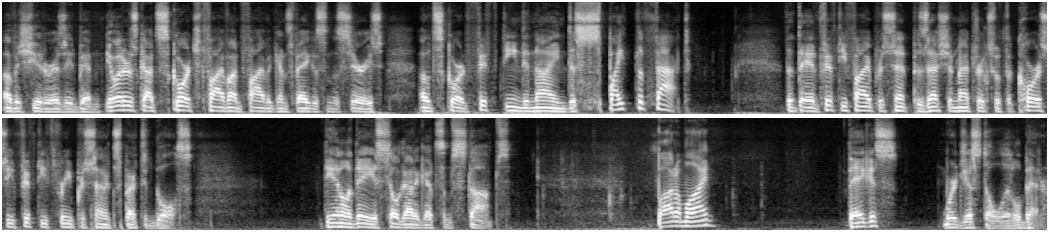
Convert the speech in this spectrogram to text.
of a shooter as he'd been. The Oilers got scorched five on five against Vegas in the series, outscored 15 to nine, despite the fact that they had 55% possession metrics with the Corsi, 53% expected goals. At the end of the day, you still got to get some stops. Bottom line, Vegas, we're just a little better.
